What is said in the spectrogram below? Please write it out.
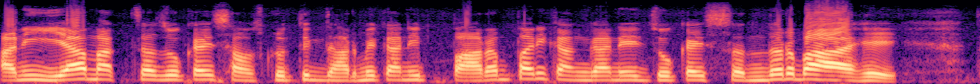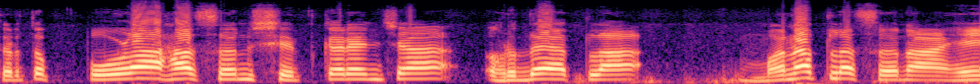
आणि यामागचा जो काही सांस्कृतिक धार्मिक आणि पारंपरिक अंगाने जो काही संदर्भ आहे तर तो पोळा हा सण शेतकऱ्यांच्या हृदयातला मनातला सण आहे.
